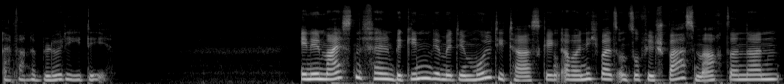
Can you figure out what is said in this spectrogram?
einfach eine blöde Idee. In den meisten Fällen beginnen wir mit dem Multitasking, aber nicht, weil es uns so viel Spaß macht, sondern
